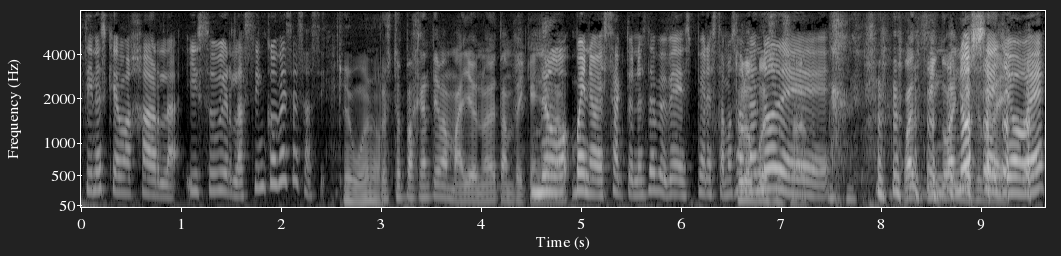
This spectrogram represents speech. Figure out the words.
tienes que bajarla y subirla cinco veces así. Qué bueno. Pero esto es para gente más mayor, no de tan pequeña. No, ¿no? bueno, exacto, no es de bebés, pero estamos Tú hablando de... Igual cinco no años. sé yo, ¿eh?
